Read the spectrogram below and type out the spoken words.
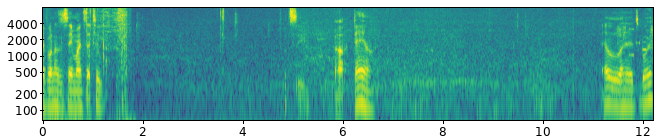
Everyone has the same mindset too. Let's see. God damn. Hello, heads, boy.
